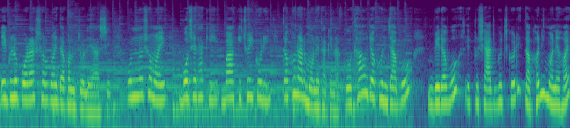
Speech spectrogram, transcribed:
এগুলো পরার সময় তখন চলে আসে। অন্য সময় বসে থাকি বা কিছুই করি, তখন আর মনে থাকে না। কোথাও যখন যাব, বেরোবো, একটু সাজগুজ করি, তখনই মনে হয়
